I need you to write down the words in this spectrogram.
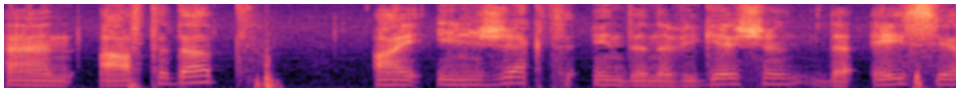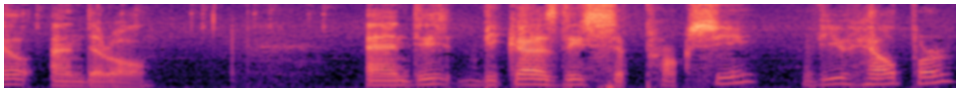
And after that I inject in the navigation the ACL and the role. And this, because this is a proxy view helper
